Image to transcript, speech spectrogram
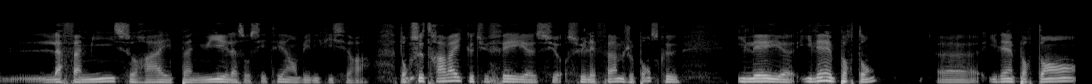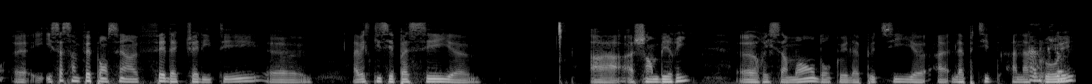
la famille sera épanouie et la société en bénéficiera. Donc ce travail que tu fais euh, sur, sur les femmes, je pense que il est, euh, il est important. Euh, il est important et ça, ça me fait penser à un fait d'actualité avec ce qui s'est passé à, à, Chambéry récemment. Donc la petite, la petite Anna Chloé.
